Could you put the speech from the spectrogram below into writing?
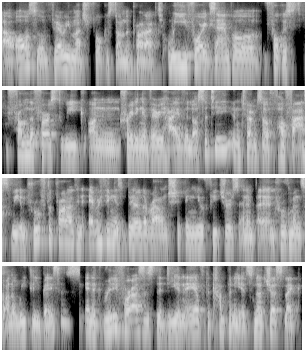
are also very much focused on the product. We, for example, focused from the first week on creating a very high velocity in terms of how fast we improve the product, and everything is built around shipping new features and improvements on a weekly basis. And it really, for us, is the DNA of the company. It's not just like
